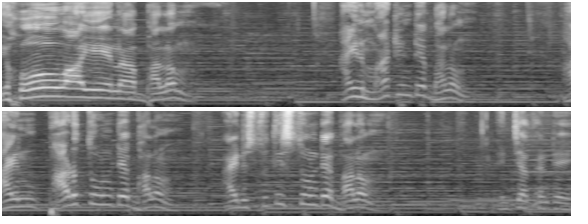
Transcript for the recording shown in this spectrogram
యహోవాయే నా బలం. ఆయన మాటింటే బలం. ఆయన పాడుతూ ఉంటే బలం. ఆయన స్థుతిస్తూ ఉంటే బలం. ఎంచేతంటే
